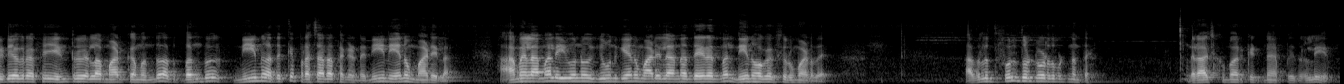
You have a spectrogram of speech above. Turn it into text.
ವಿಡಿಯೋಗ್ರಫಿ ಇಂಟರ್ವ್ಯೂ ಎಲ್ಲ ಮಾಡ್ಕೊಂಬಂದು ಅದು ಬಂದು ನೀನು ಅದಕ್ಕೆ ಪ್ರಚಾರ ತಗೊಂಡೆ. ನೀನು ಏನೂ ಮಾಡಿಲ್ಲ. ಆಮೇಲೆ ಆಮೇಲೆ ಇವನು, ಇವನಿಗೇನು ಮಾಡಿಲ್ಲ ಅನ್ನೋ ಧೈರ್ಯದ ಮೇಲೆ ನೀನು ಹೋಗೋಕೆ ಶುರು ಮಾಡಿದೆ. ಅದ್ರದ್ದು ಫುಲ್ ದುಡ್ಡು ಹೊಡೆದ್ಬಿಟ್ನಂತೆ. ರಾಜ್ಕುಮಾರ್ ಕಿಡ್ನ್ಯಾಪ್ ಇದರಲ್ಲಿ,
